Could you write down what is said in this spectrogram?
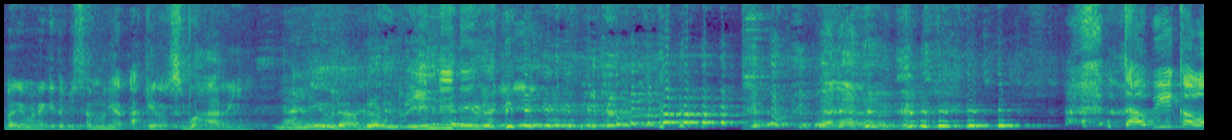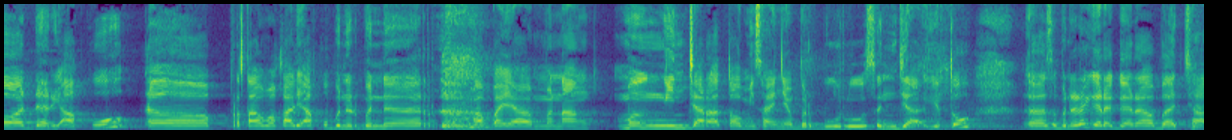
bagaimana kita bisa melihat akhir sebuah hari. Nah ini udah benar-benar indie nih udah. Tapi kalau dari aku eh, pertama kali aku bener-bener apa ya menang mengincar atau misalnya berburu senja gitu eh, sebenarnya gara-gara baca,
